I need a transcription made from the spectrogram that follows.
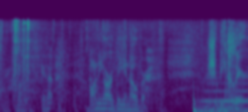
All right, come on, get up. On the RV and over. Should be clear.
